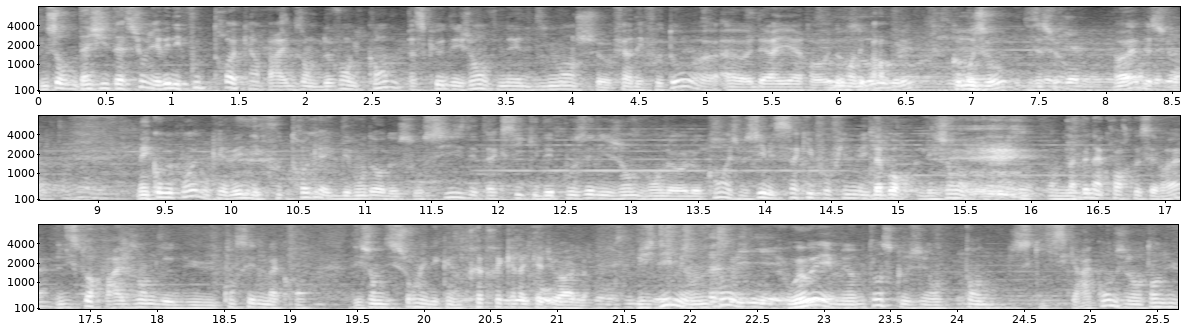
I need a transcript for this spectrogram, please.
Une sorte d'agitation. Il y avait des food trucks, hein, par exemple, devant le camp parce que des gens venaient le dimanche faire des photos euh, derrière, devant des barbelés, comme au zoo, bien sûr. Ouais, bien sûr. Mais complètement, donc il y avait des food trucks avec des vendeurs de saucisses, des taxis qui déposaient les gens devant le, camp, et je me suis dit, mais c'est ça qu'il faut filmer. D'abord, les gens ont, de la peine à croire que c'est vrai. L'histoire, par exemple, du conseiller de Macron, les gens me disent toujours, mais il est quand même très très caricatural. Mais je dis, mais en même temps, oui, oui, mais en même temps, ce que j'ai entendu, ce qu'il raconte, je l'ai entendu.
